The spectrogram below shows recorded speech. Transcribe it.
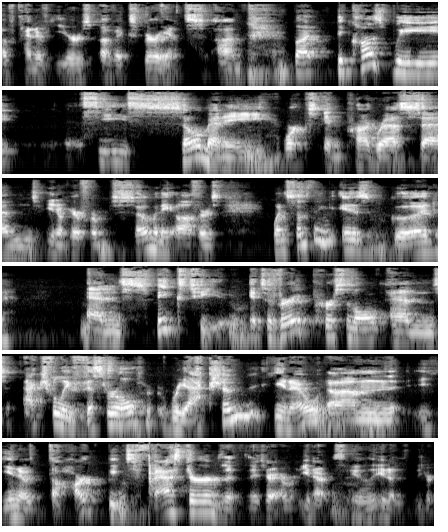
of kind of years of experience. Um, but because we see so many works in progress and, you know, hear from so many authors, when something is good and speaks to you. It's a very personal and actually visceral reaction. You know, um, you know, the heart beats faster. The, the, you know, you know, your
